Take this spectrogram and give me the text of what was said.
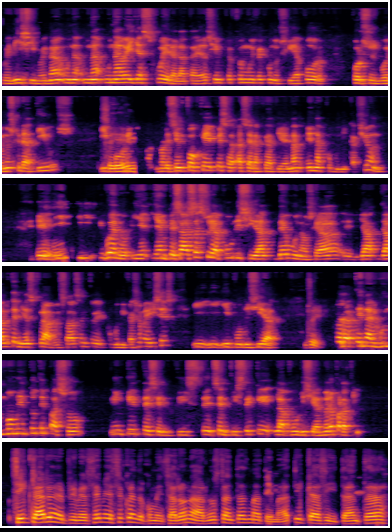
Buenísimo, una, una, una, bella escuela. La Tadeo siempre fue muy reconocida por, por sus buenos creativos y por, por, ese enfoque pues, hacia la creatividad en la, comunicación. Eh, y, y, bueno, y, empezaste a estudiar publicidad de una, o sea, eh, ya, ya lo tenías claro, estabas entre comunicación, me dices, y, publicidad. Sí. Pero en algún momento te pasó en que te sentiste, sentiste que la publicidad no era para ti. Sí, claro, en el primer semestre cuando comenzaron a darnos tantas matemáticas y tanta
